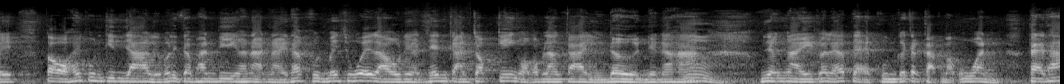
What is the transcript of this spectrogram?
ย ต่อให้คุณกินยาหรือผลิตภัณฑ์ดีขนาดไหน ถ้าคุณไม่ช่วยเราเนี่ยเช่นการจ็อกกิ้งออกกำลังกายหรือเดินเนี่ยนะฮะอืมยังไงก็แล้วแต่คุณก็จะกลับมาอ้วน แต่ถ้า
